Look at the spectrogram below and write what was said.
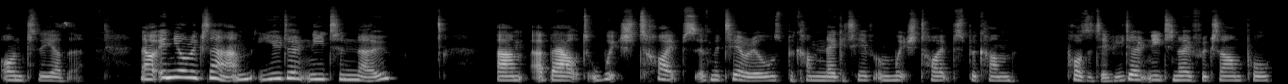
onto the other. Now, in your exam, you don't need to know um, about which types of materials become negative and which types become positive. You don't need to know, for example,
